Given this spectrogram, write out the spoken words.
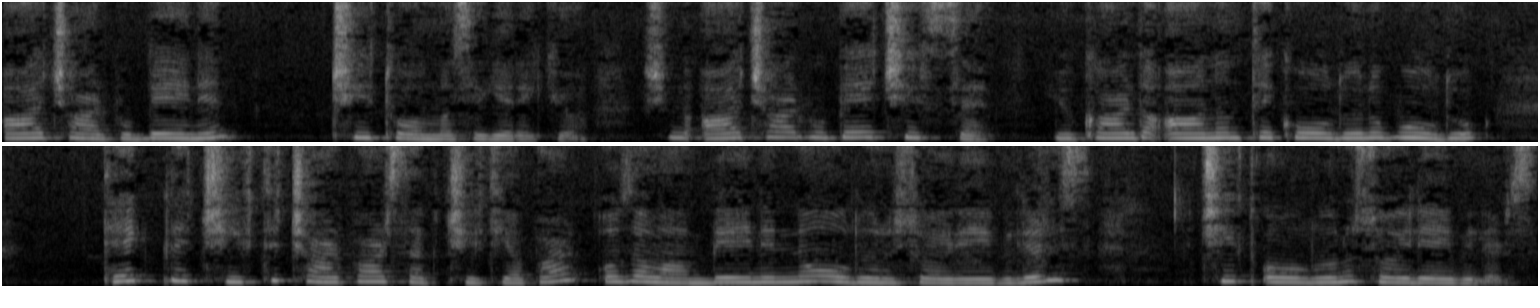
A çarpı B'nin çift olması gerekiyor. Şimdi A çarpı B çiftse yukarıda A'nın tek olduğunu bulduk. Tekle çifti çarparsak çift yapar. O zaman B'nin ne olduğunu söyleyebiliriz. Çift olduğunu söyleyebiliriz.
